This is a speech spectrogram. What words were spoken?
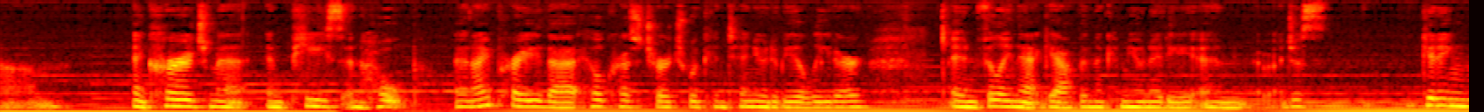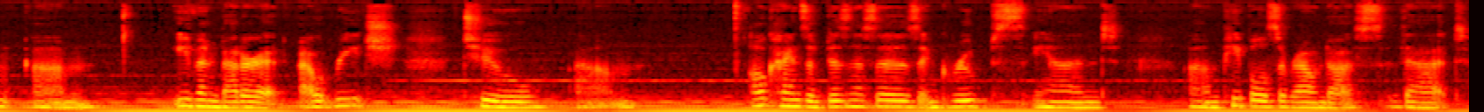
um, encouragement and peace and hope. And I pray that Hillcrest Church would continue to be a leader in filling that gap in the community and just getting um, even better at outreach to um, all kinds of businesses and groups and um, peoples around us that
